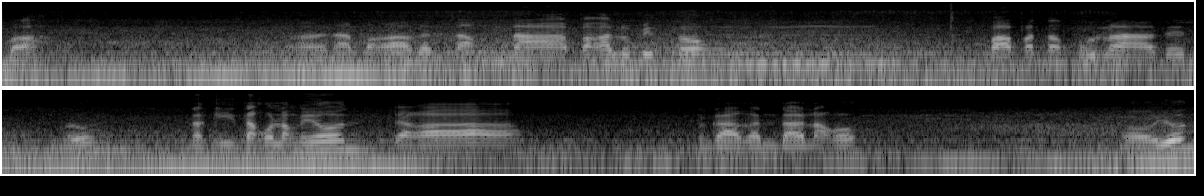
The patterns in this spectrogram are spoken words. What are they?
Diba? Uh, napakagandang, napakalupit nung papatato natin. No? Nakita ko lang yon Tsaka nagaganda na ako. Oh, yun.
